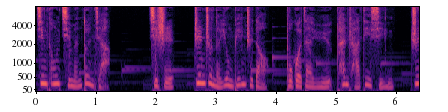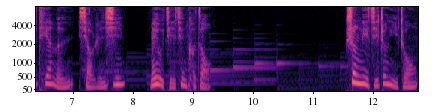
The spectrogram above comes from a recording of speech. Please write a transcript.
精通奇门遁甲，其实……”真正的用兵之道，不过在于勘察地形、知天文、晓人心，没有捷径可走。《胜利即正义》中，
